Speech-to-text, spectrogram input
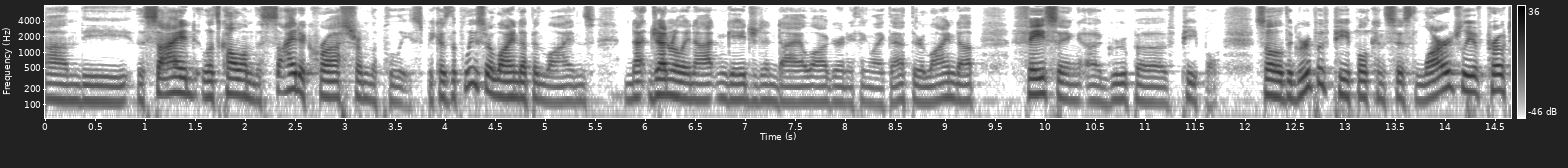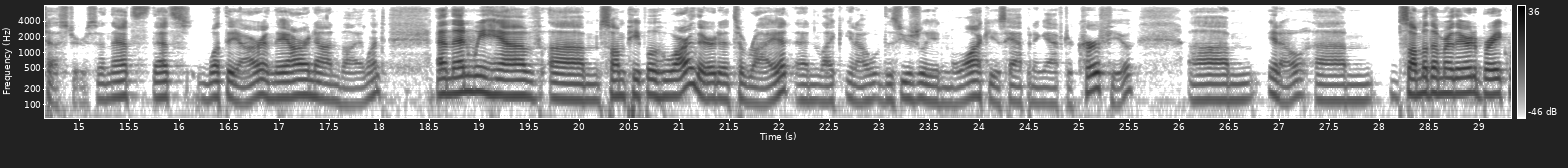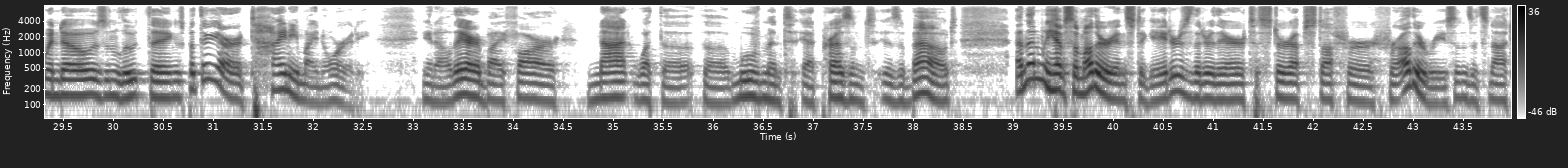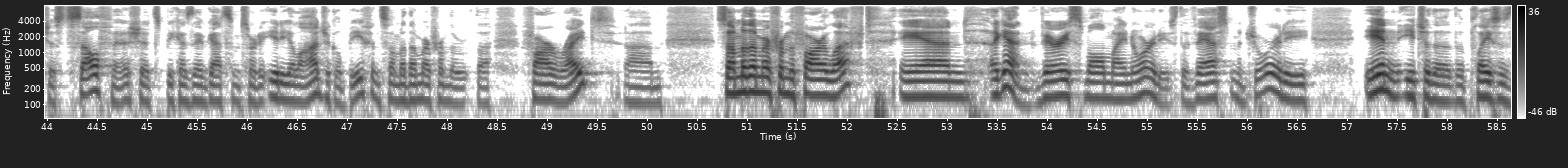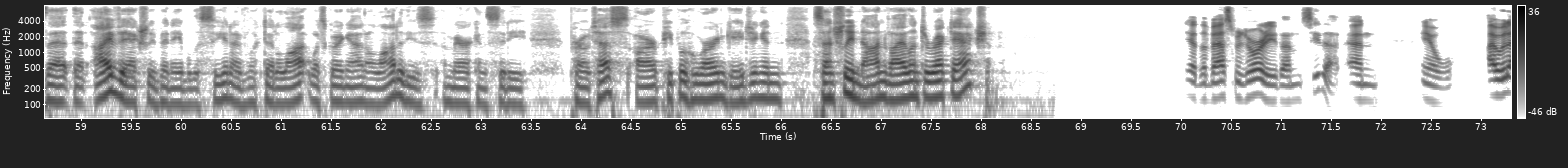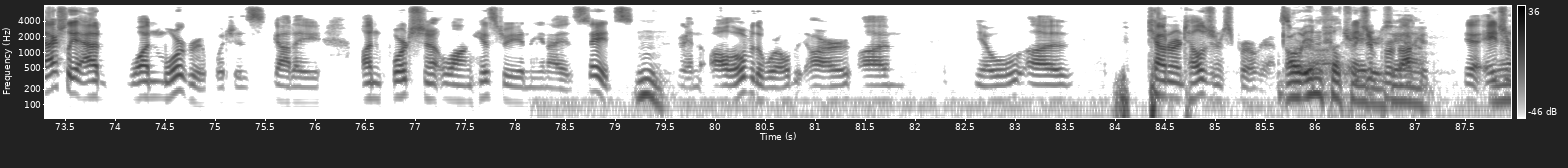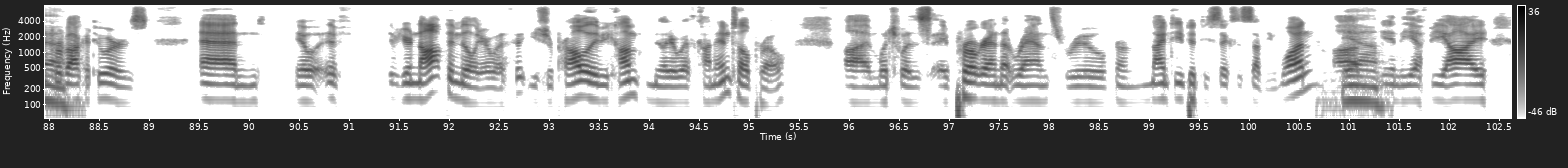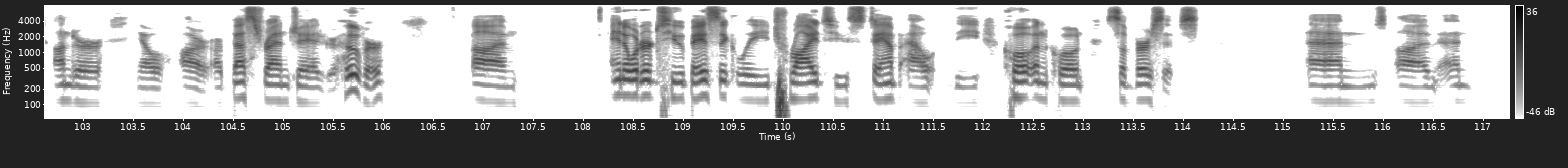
on the the side, let's call them the side across from the police, because the police are lined up in lines, not generally not engaged in dialogue or anything like that. They're lined up facing a group of people. So the group of people consists largely of protesters, and that's that's what they are, and they are nonviolent. And then we have um, some people who are there to, to riot, and like you know, this usually in Milwaukee is happening after curfew. Um, you know, um, some of them are there to break windows and loot things, but they are a tiny minority. You know, they are by far not what the, the movement at present is about. And then we have some other instigators that are there to stir up stuff for, for other reasons. It's not just selfish, it's because they've got some sort of ideological beef, and some of them are from the, the far right. Um, some of them are from the far left. And again, very small minorities. The vast majority in each of the, the places that, that I've actually been able to see, and I've looked at a lot what's going on in a lot of these American city protests, are people who are engaging in essentially nonviolent direct action. yeah the vast majority of them see that and you know i would actually add one more group which has got a unfortunate long history in the united states Mm. and all over the world are um, you know uh, counterintelligence programs Oh, uh, infiltrators, agent yeah. yeah agent Yeah. provocateurs and you know if if you're not familiar with it you should probably become familiar with COINTELPRO um, which was a program that ran through from 1956 to 71 um, Yeah. in the FBI under you know our, our best friend J. Edgar Hoover, um, in order to basically try to stamp out the quote unquote subversives, and uh, and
